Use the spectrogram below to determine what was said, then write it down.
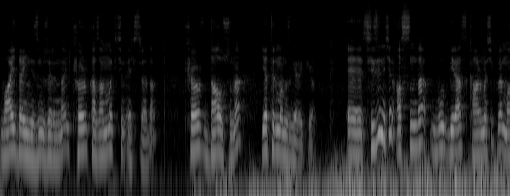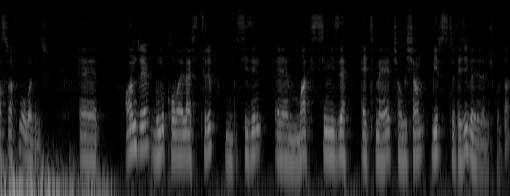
Y dayınızın üzerinden curve kazanmak için ekstradan curve DAO'suna yatırmanız gerekiyor. Ee, sizin için aslında bu biraz karmaşık ve masraflı olabilir. Ee, Andre bunu kolaylaştırıp sizin e, maksimize etmeye çalışan bir strateji belirlemiş burada.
